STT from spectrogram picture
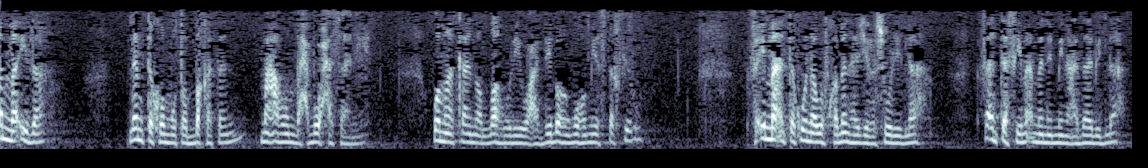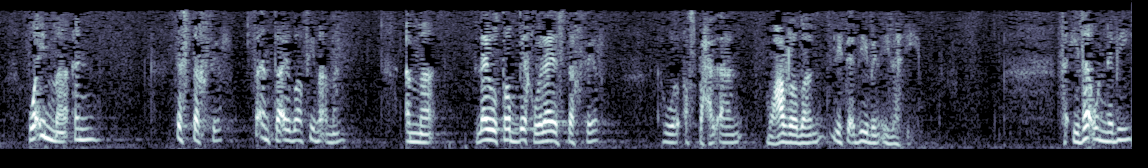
أما إذا لم تكن مطبقة معهم بحبوحة ثانية وما كان الله ليعذبهم وهم يستغفرون. فإما أن تكون وفق منهج رسول الله فأنت في مأمن من عذاب الله. وإما أن تستغفر فأنت أيضا في مأمن. أما لا يطبق ولا يستغفر هو أصبح الآن معرضا لتأديب إلهي. فإيذاء النبي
